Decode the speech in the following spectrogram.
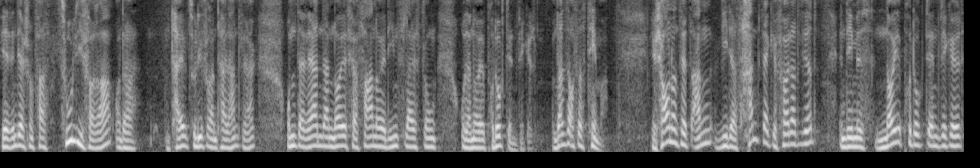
wir sind ja schon fast Zulieferer oder Teil Zulieferer, Teil Handwerk. Und da werden dann neue Verfahren, neue Dienstleistungen oder neue Produkte entwickelt. Und das ist auch das Thema. Wir schauen uns jetzt an, wie das Handwerk gefördert wird, indem es neue Produkte entwickelt,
